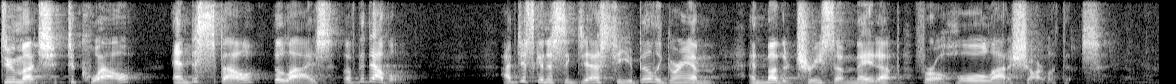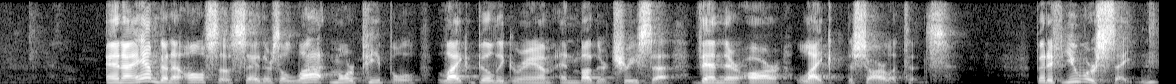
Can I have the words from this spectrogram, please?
do much to quell and dispel the lies of the devil. I'm just going to suggest to you Billy Graham and Mother Teresa made up for a whole lot of charlatans. And I am going to also say there's a lot more people like Billy Graham and Mother Teresa than there are like the charlatans. But if you were Satan,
